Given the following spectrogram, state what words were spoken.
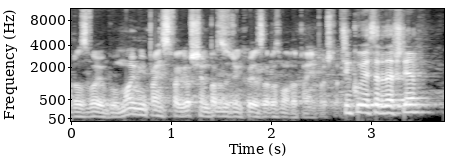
rozwoju był moim i Państwa gościem. Bardzo dziękuję za rozmowę, Panie Pośle. Dziękuję serdecznie.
